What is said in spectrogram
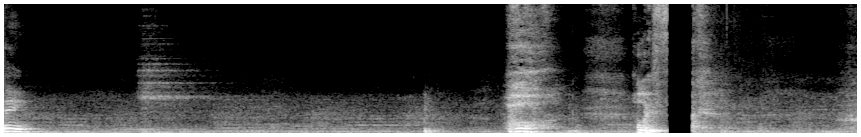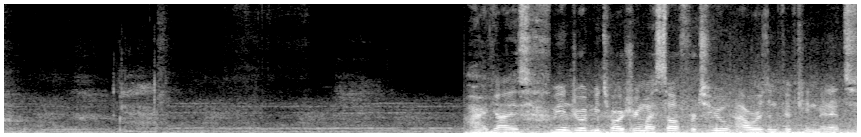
Dang. Holy f Alright guys, we enjoyed me torturing myself for two hours and 15 minutes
